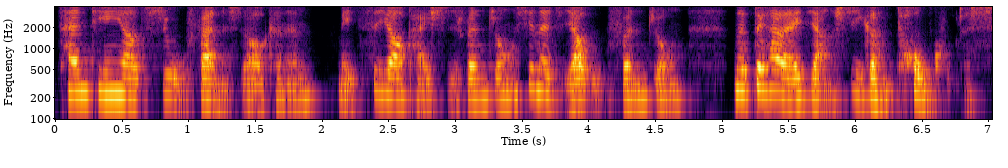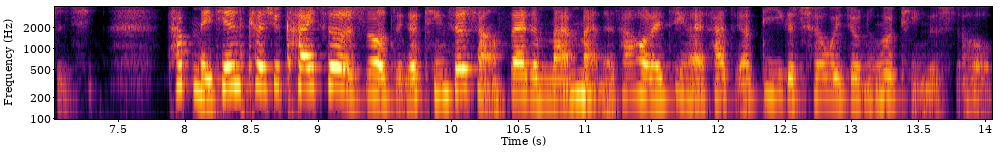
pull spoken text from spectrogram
餐厅要吃午饭的时候，可能每次要排十分钟，现在只要五分钟。那对他来讲是一个很痛苦的事情。他每天开去开车的时候，整个停车场塞得满满的。他后来进来，他只要第一个车位就能够停的时候，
